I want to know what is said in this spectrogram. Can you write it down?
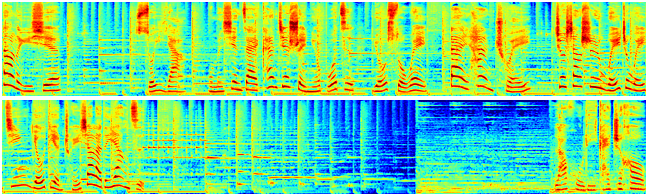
大了一些，所以呀，我们现在看见水牛脖子有所谓带汗垂，就像是围着围巾有点垂下来的样子。老虎离开之后，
